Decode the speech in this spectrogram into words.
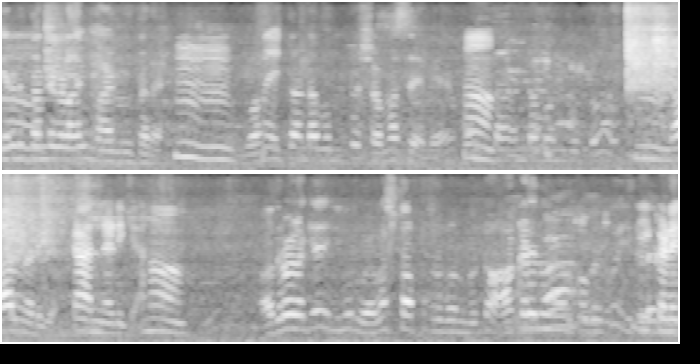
ಎರಡು ತಂಡಗಳಾಗಿ ಮಾಡಿರ್ತಾರೆ. ಹ್ಮ್ ಹ್ಮ್. ಒಂದು ತಂಡ ಬಂದ್ಬಿಟ್ಟು ಶ್ರಮ ಸೇವೆ ಒಂದು ತಂಡ ಬಂದ್ಬಿಟ್ಟು ಕಾಲ್ನಡಿಗೆ. ಕಾಲ್ನಡಿಗೆ ಹಾ. ಅದ್ರೊಳಗೆ ಇವ್ರು ವ್ಯವಸ್ಥಾಪಕರು ಬಂದ್ಬಿಟ್ಟು ಆ ಕಡೆ ನೋಡ್ಕೋಬೇಕು ಈ ಕಡೆ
